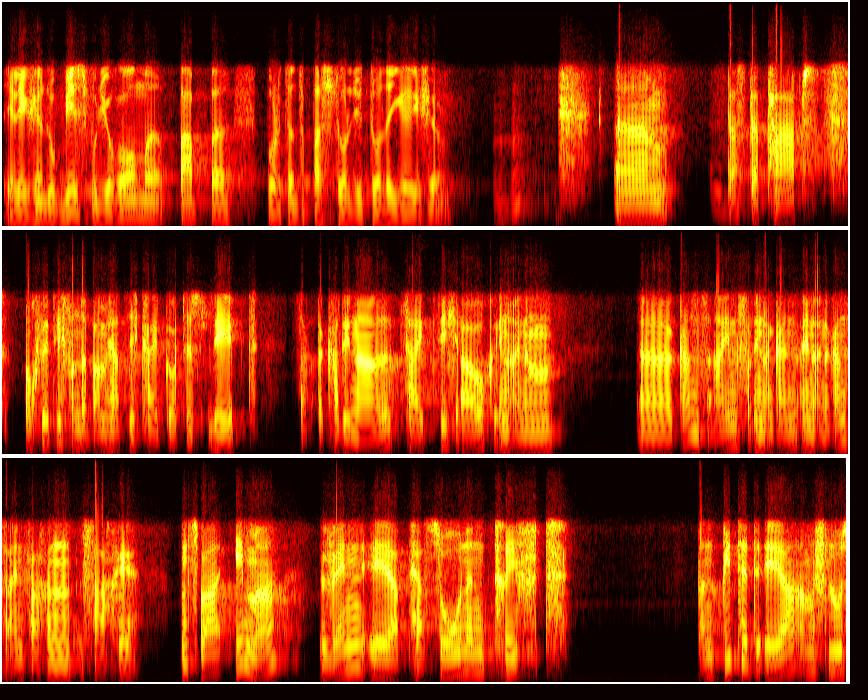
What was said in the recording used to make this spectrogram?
elegendo o Bispo de Roma, Papa, portanto, pastor de toda a Igreja. Mhm. Ähm, dass der Papst auch wirklich von der Barmherzigkeit Gottes lebt, sagt der Kardinal, zeigt sich auch in einem äh, ganz in, in einer ganz einfachen Sache. Und zwar immer, wenn er Personen trifft, dann bittet er am Schluss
